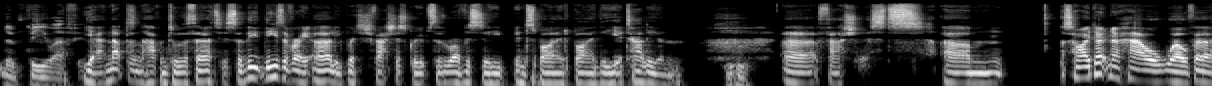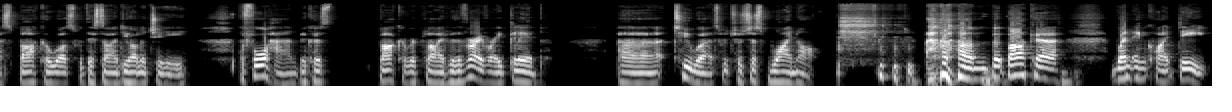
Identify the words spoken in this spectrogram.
the BUF. Yeah, and that doesn't happen until the 30s. So the, these are very early British fascist groups that are obviously inspired by the Italian Mhm. uh, fascists. Um, so I don't know how well versed Barker was with this ideology beforehand, because Barker replied with a very, very glib uh, two words, which was just "why not." um, but Barker went in quite deep.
